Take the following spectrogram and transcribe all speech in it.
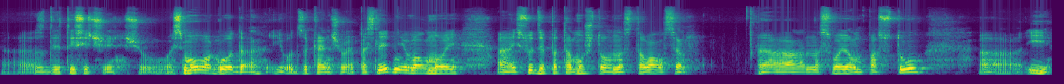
а, с 2008 года и вот заканчивая последней волной. И судя по тому, что он оставался на своем посту и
